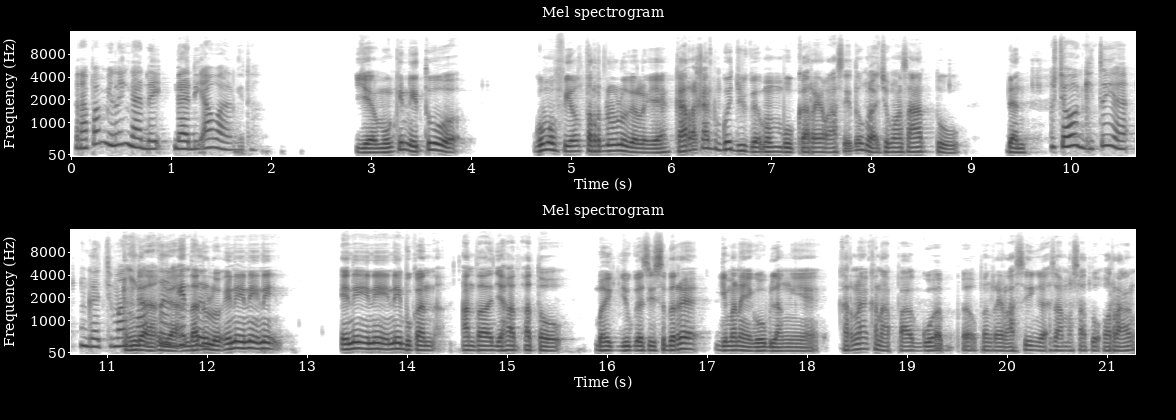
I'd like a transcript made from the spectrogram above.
Kenapa milih nggak di nggak di awal gitu? Ya mungkin itu gue mau filter dulu kali ya. Karena kan gue juga membuka relasi itu nggak cuma satu. Dan Oh cowok gitu ya? Nggak cuma enggak satu enggak gitu? dulu. Ini ini ini ini ini ini bukan antara jahat atau baik juga sih. Sebenarnya gimana ya gue bilangnya? Karena kenapa gue open relasi nggak sama satu orang?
